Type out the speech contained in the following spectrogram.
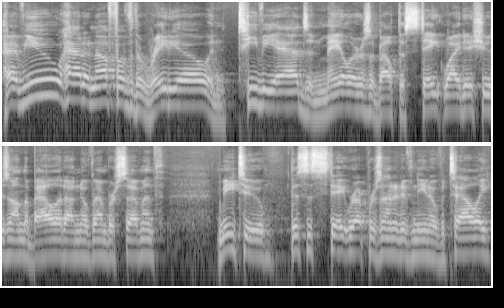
Have you had enough of the radio and TV ads and mailers about the statewide issues on the ballot on November 7th? Me too. This is State Representative Nino Vitale,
